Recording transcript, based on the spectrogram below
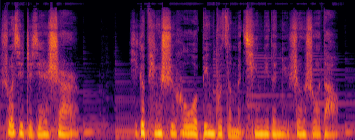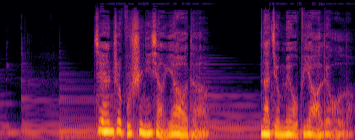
说起这件事儿，一个平时和我并不怎么亲密的女生说道：“既然这不是你想要的，那就没有必要留了。”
